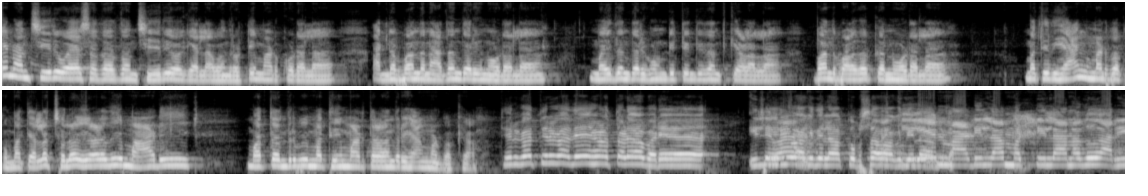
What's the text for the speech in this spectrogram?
ಏನು ಒಂದು ಸೀರೆ ವಯಸ್ಸದ, ಅದೊಂದು ಸೀರೆ ಹೋಗ್ಯಲ್ಲ, ಒಂದು ರೊಟ್ಟಿ ಮಾಡಿಕೊಡಲ್ಲ ಅದನ್ನ ಬಂದು ನಾ ಅದೊಂದ್ಯಾರಿಗೆ ನೋಡಲ್ಲ, ಮೈದಂದರಿಗೆ ಉಂಡಿ ತಿಂದಿದಂತ ಕೇಳಲ್ಲ, ಬಂದು ಬಳಗಕ್ಕೆ ನೋಡಲ್ಲ ಮತ್ತು ಇದು ಹೆಂಗೆ ಮಾಡಬೇಕು, ಮತ್ತೆಲ್ಲ ಚಲೋ ಹೇಳ್ದು, ಮಾಡಿ ಮತ್ತಂದ್ರೆ ಭೀ ಮತ್ತೆ ಹಿಂಗೆ ಮಾಡ್ತಾಳೆ ಅಂದ್ರೆ ಹೆಂಗೆ ಮಾಡ್ಬೇಕು ತಿರ್ಗ ತಿರ್ಗಾ ಅದೇ ಹೇಳ್ತಾಳೆ ಬರೇ ಇಲ್ಲಿ ಆಗುದಿಲ್ಲ ಕುಬ್ಸವಾಗುದಿಲ್ಲ ಏನು ಮಾಡಿಲ್ಲ ಮಟ್ಟಿಲ್ಲ ಅನ್ನೋದು ಅರಿ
